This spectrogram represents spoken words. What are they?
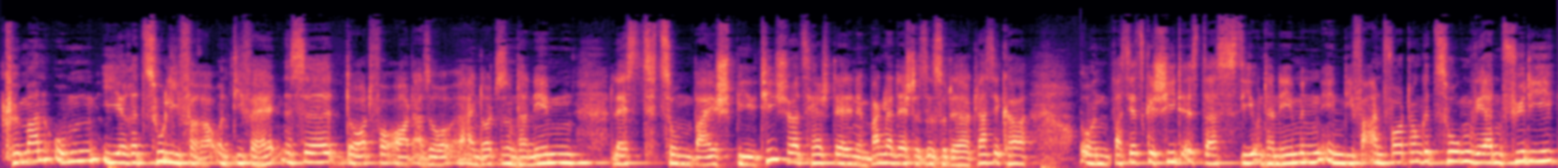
kümmern um ihre Zulieferer und die Verhältnisse dort vor Ort. Also ein deutsches Unternehmen lässt zum Beispiel T-Shirts herstellen in Bangladesch, das ist so der Klassiker. Und was jetzt geschieht, ist, dass die Unternehmen in die Verantwortung gezogen werden für die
